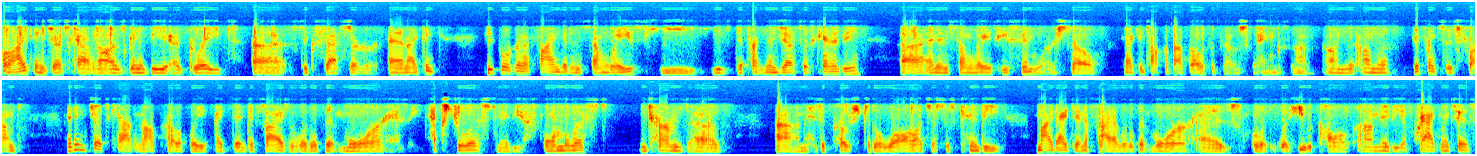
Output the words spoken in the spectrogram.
oh i think judge kavanaugh is going to be a great uh, successor and i think people are going to find that in some ways he he's different than justice kennedy uh, and in some ways he's similar. So I can talk about both of those things. Uh, on the on the differences front, I think Judge Kavanaugh probably identifies a little bit more as a textualist, maybe a formalist, in terms of um, his approach to the law. Justice Kennedy might identify a little bit more as what he would call uh, maybe a pragmatist.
